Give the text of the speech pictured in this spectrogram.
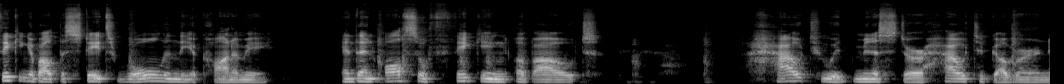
thinking about the state's role in the economy, and then also thinking about how to administer, how to govern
